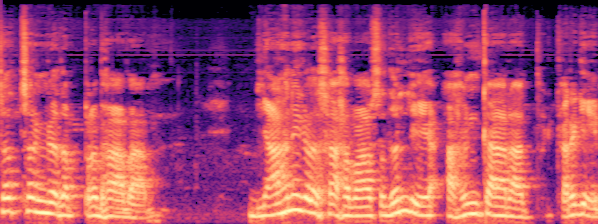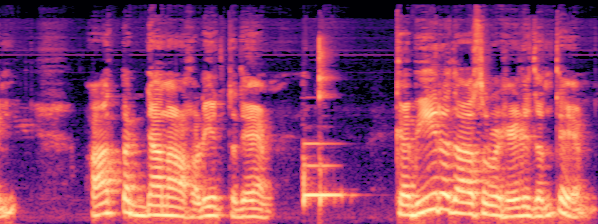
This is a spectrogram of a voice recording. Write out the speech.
ಸತ್ಸಂಗದ ಪ್ರಭಾವ. ಜ್ಞಾನಿಗಳ ಸಹವಾಸದಲ್ಲಿ ಅಹಂಕಾರ ಕರಗಿ ಆತ್ಮಜ್ಞಾನ ಹೊಳೆಯುತ್ತದೆ. ಕಬೀರದಾಸರು ಹೇಳಿದಂತೆ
